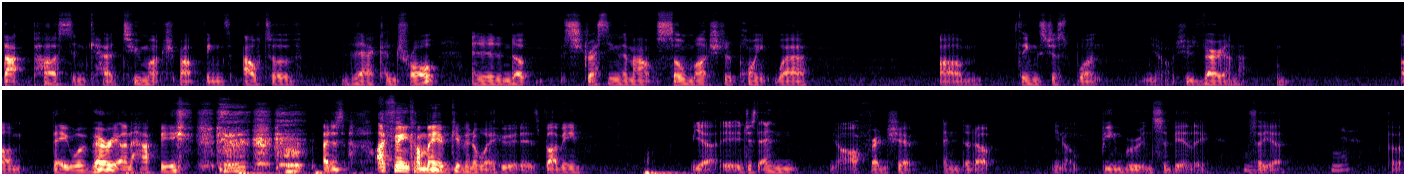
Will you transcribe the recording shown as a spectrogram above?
that person cared too much about things out of their control, and it ended up stressing them out so much to the point where um, things just weren't. You know, she was very un. Um, they were very unhappy. I just, I think I may have given away who it is, but I mean, yeah, it just end. You know, our friendship ended up, you know, being ruined severely. So yeah, Yeah. but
